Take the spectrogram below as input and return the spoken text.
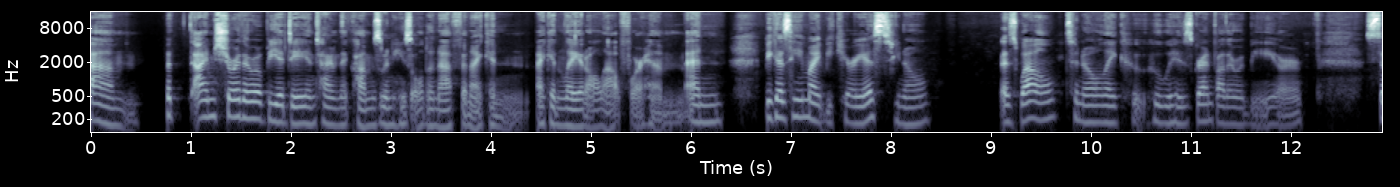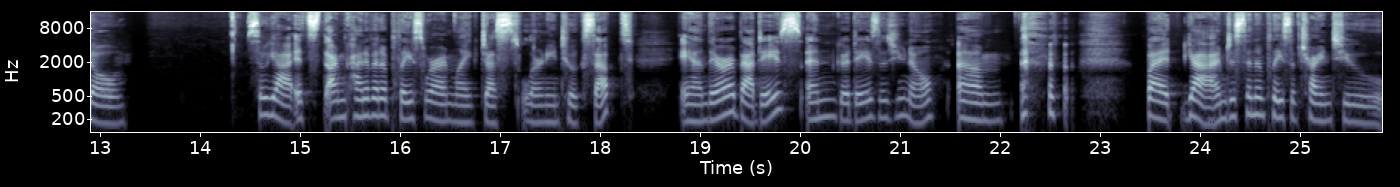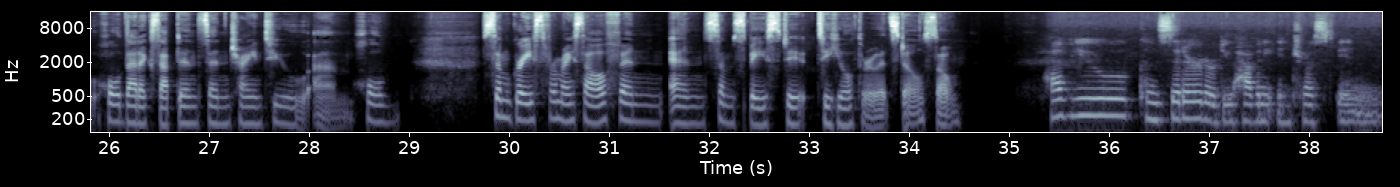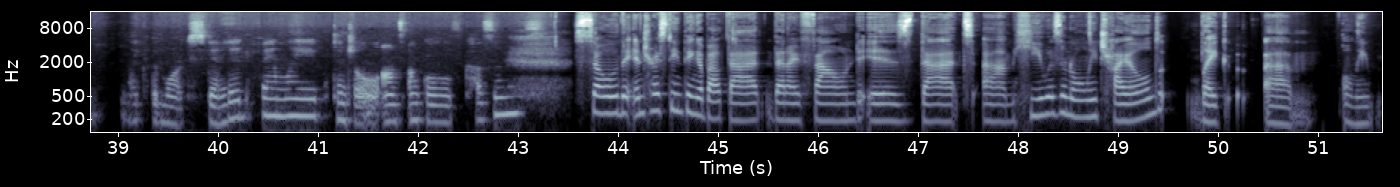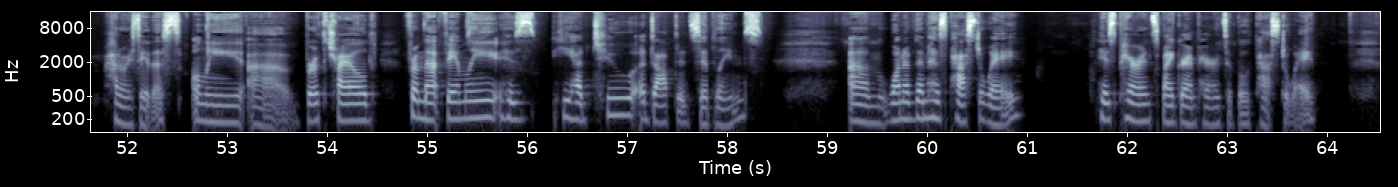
Um, but I'm sure there will be a day and time that comes when he's old enough and I can I can lay it all out for him. And because he might be curious, you know, as well to know like who, who his grandfather would be or so so yeah, it's I'm kind of in a place where I'm like just learning to accept. And there are bad days and good days, as you know. Um, but yeah, I'm just in a place of trying to hold that acceptance and trying to um, hold some grace for myself and and some space to to heal through it still. So, have you considered, or do you have any interest in like the more extended family, potential aunts, uncles, cousins? So, the interesting thing about that that I found is that um, he was an only child, like, um, only, how do I say this? Only uh, birth child from that family. His He had two adopted siblings. Um, one of them has passed away. His parents, my grandparents, have both passed away.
